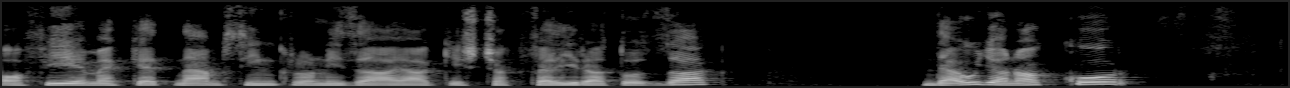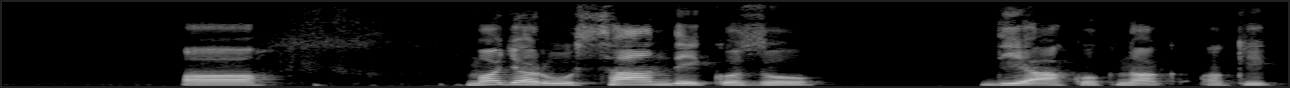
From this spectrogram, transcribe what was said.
a filmeket nem szinkronizálják és csak feliratozzák, de ugyanakkor a magyarul szándékozó diákoknak, akik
